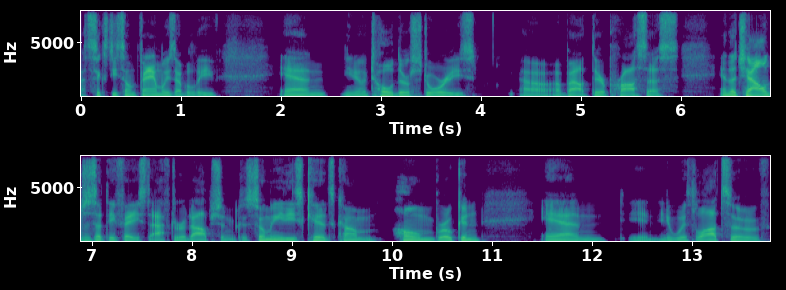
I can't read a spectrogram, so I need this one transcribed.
60 some families i believe and you know told their stories uh, about their process and the challenges that they faced after adoption because so many of these kids come home broken and you know, with lots of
